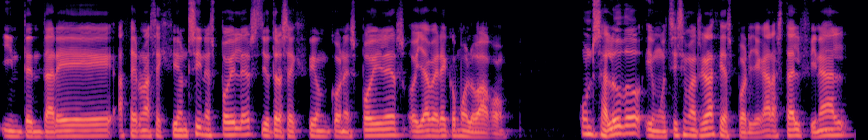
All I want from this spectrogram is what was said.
Intentaré hacer una sección sin spoilers y otra sección con spoilers o ya veré cómo lo hago. Un saludo y muchísimas gracias por llegar hasta el final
